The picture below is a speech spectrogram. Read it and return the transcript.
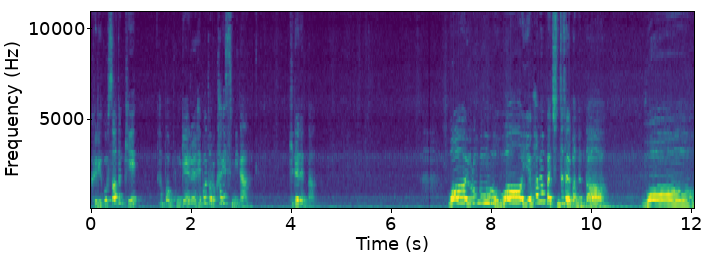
그리고 서드킷 한번 공개를 해보도록 하겠습니다. 기대된다. 와, 여러분, 와, 얘 화면빨 진짜 잘 받는다. 와,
